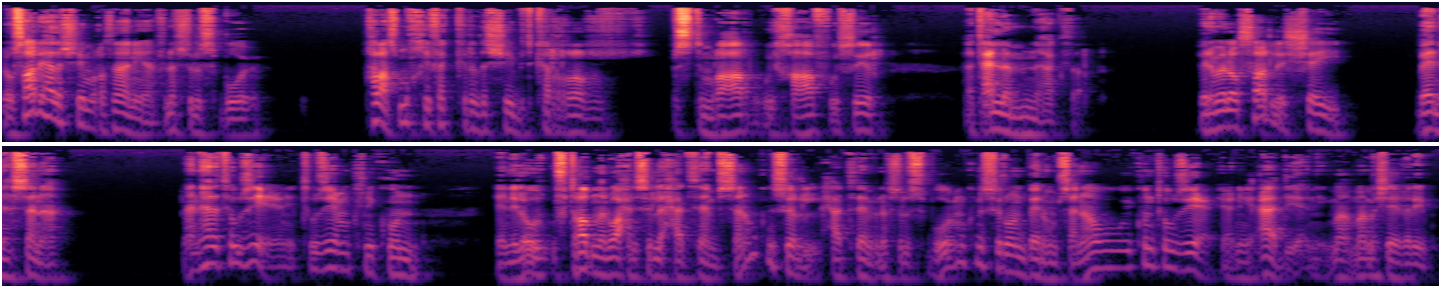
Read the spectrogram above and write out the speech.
لو صار لي هذا الشيء مرة ثانية في نفس الأسبوع خلاص مخي يفكر هذا الشيء بيتكرر باستمرار ويخاف ويصير أتعلم منه أكثر. بينما لو صار لي الشيء بينها سنة مع إن هذا توزيع يعني التوزيع ممكن يكون يعني لو افترضنا الواحد يصير له حادثين بالسنة ممكن يصير الحادثين في نفس الأسبوع ممكن يصيرون بينهم سنة ويكون توزيع يعني عادي يعني ما ما شيء غريب.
